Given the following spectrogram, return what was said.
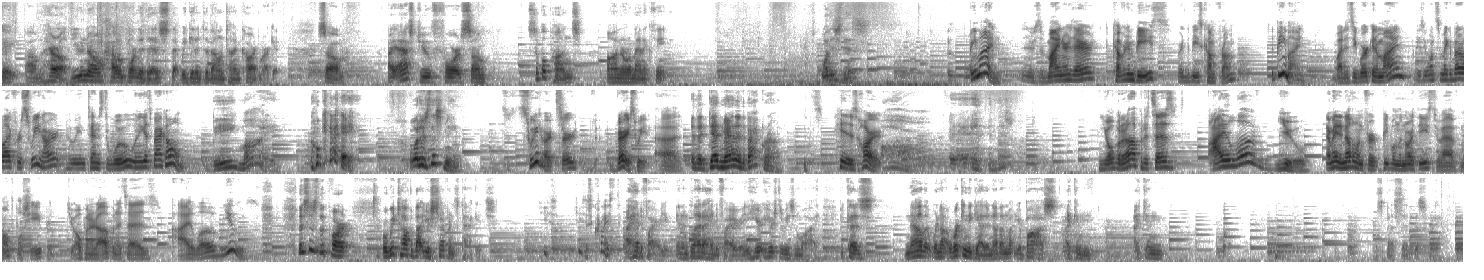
Okay, um, Harold, you know how important it is that we get into the Valentine card market. So, I asked you for some simple puns on a romantic theme. What is this? Be mine. There's a miner there, covered in bees. Where'd the bees come from? The bee mine. Why does he work in a mine? Because he wants to make a better life for his sweetheart, who he intends to woo when he gets back home. Be mine. Okay. What does this mean? Sweetheart, sir. Very sweet. Uh, And the dead man in the background. it's his heart. Oh, and, and, this one. And you open it up and it says, I love you. I made another one for people in the Northeast who have multiple sheep. You open it up and it says, I love you. This is the part where we talk about your severance package. Jesus, Jesus Christ. I had to fire you, and I'm glad I had to fire you. And here, here's the reason why. Because now that we're not working together, now that I'm not your boss, I can, I can. It's best said this way.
